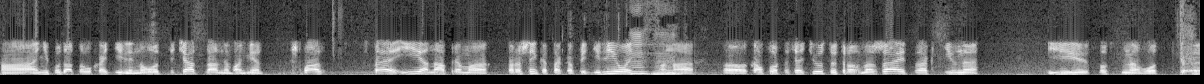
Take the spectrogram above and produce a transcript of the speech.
а, они куда-то уходили. Но вот сейчас, в данный момент, шла стая, и она прямо хорошенько так определилась, Мгм. она комфортно себя чувствует, размножается активно. И, собственно, вот... э,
